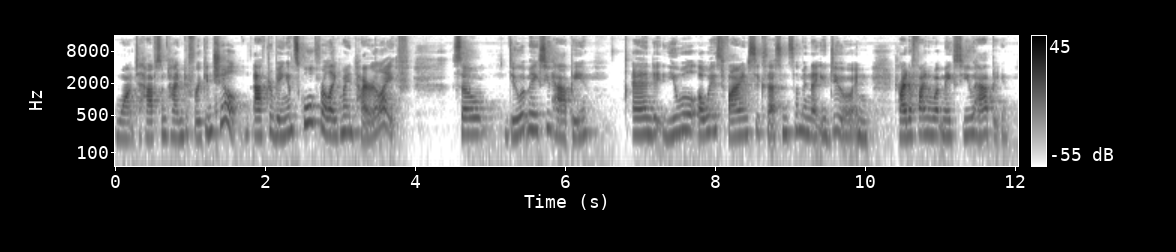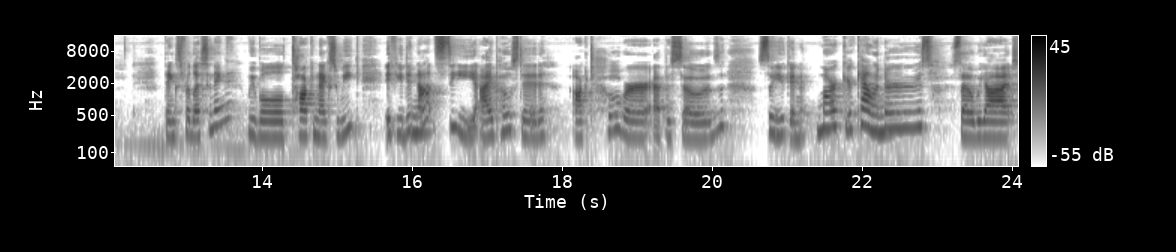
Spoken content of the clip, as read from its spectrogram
want to have some time to freaking chill after being in school for like my entire life. So do what makes you happy. and you will always find success in something that you do and try to find what makes you happy. Thanks for listening. We will talk next week. If you did not see, I posted October episodes so you can mark your calendars. So we got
